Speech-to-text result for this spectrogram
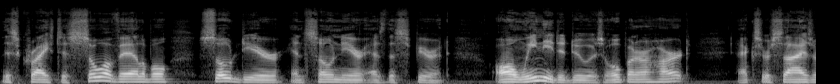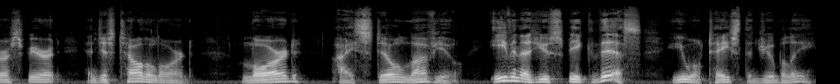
this Christ is so available, so dear, and so near as the Spirit. All we need to do is open our heart, exercise our spirit, and just tell the Lord, Lord, I still love you. Even as you speak this, you will taste the Jubilee.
